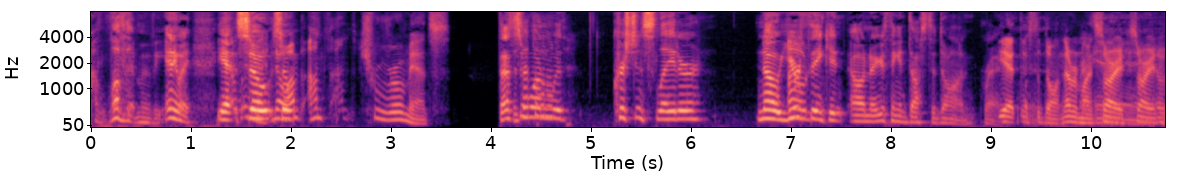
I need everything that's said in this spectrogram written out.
I love that movie. Anyway, yeah. So no so I'm, I'm, I'm true romance that's the that the one one with Christian Slater No, you're Oh. thinking. Oh no, you're thinking Dust to Dawn, right? Yeah, Dust to dawn. Never mind. Sorry, sorry. All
